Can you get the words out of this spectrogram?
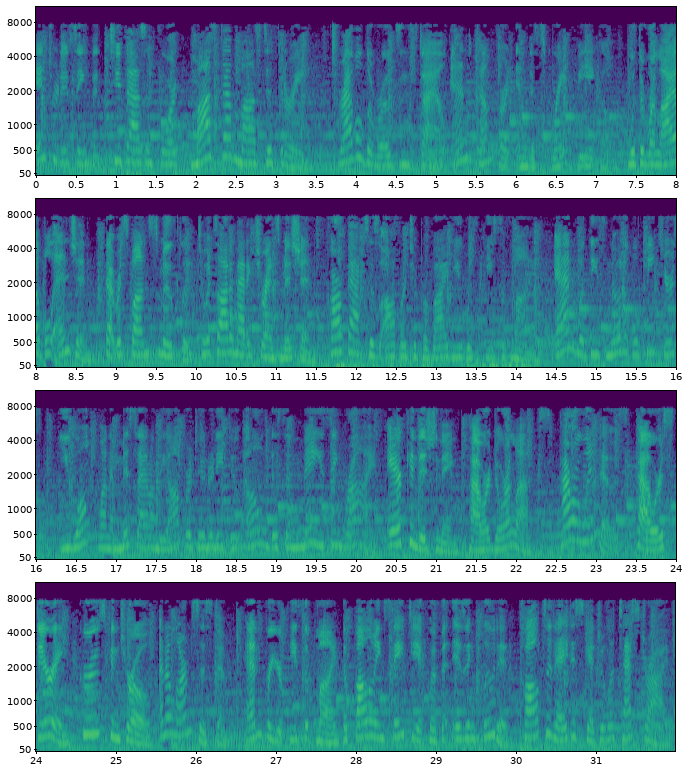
Introducing the 2004 Mazda Mazda 3. Travel the roads in style and comfort in this great vehicle with a reliable engine that responds smoothly to its automatic transmission. Carfax is offered to provide you with peace of mind. And with these notable features, you won't want to miss out on the opportunity to own this amazing ride. Air conditioning, power door locks, power windows, power steering, cruise control, an alarm system. And for your peace of mind, the following safety equipment is included. Call today to schedule a test drive.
